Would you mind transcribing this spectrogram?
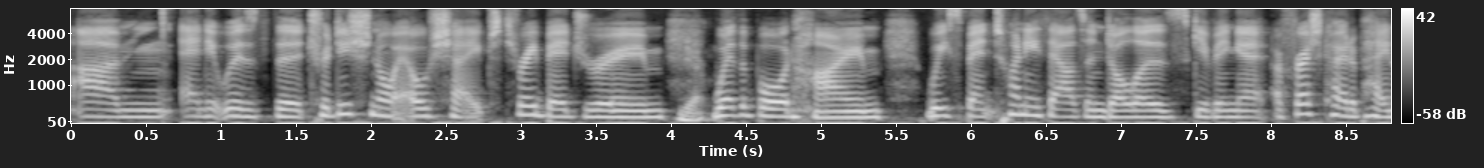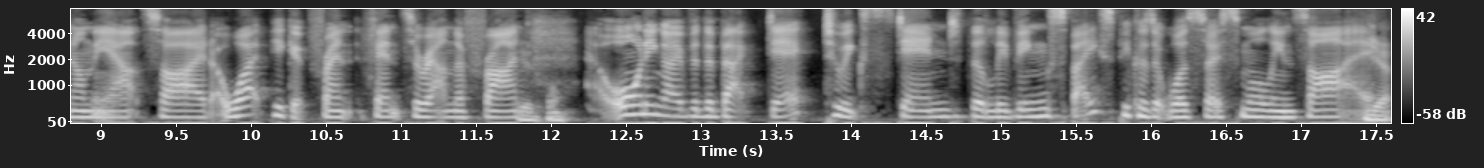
um, and it was the traditional L shaped three bedroom, Yeah. weatherboard home. We spent twenty thousand dollars giving it a fresh coat of paint on the outside, a white picket fence around the front, Beautiful. awning over the back deck to extend the living space because it was so small inside. Yeah.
